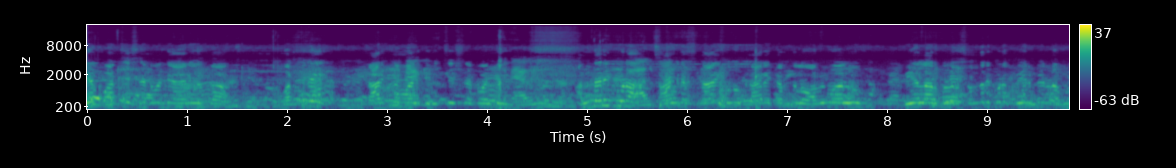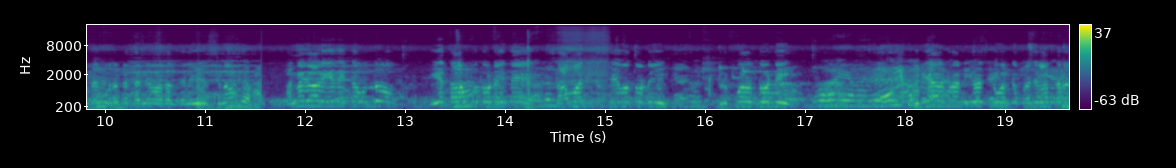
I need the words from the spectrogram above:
ఏర్పాటు చేసినటువంటి ఆయన యొక్క బర్త్డే కార్యక్రమానికి విచ్చేసినటువంటి అందరికీ కూడా కాంగ్రెస్ నాయకులు కార్యకర్తలు అభిమానులు వీఎల్ఆర్ ప్రజలు అందరికీ కూడా పేరు పేరున హృదయపూర్వక ధన్యవాదాలు తెలియజేస్తున్నాం. అన్నగారు ఏదైతే ఉందో ఏ తలంపుతోటైతే సామాజిక సేవతోటి దృక్పథంతోటి మిర్యాలపుర నియోజకవర్గ ప్రజలందరూ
